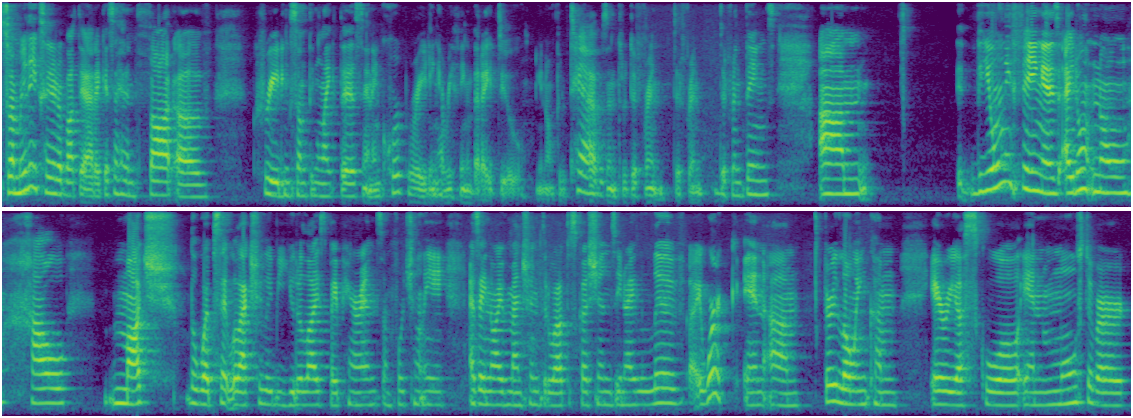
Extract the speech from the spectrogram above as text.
so I'm really excited about that. I guess I hadn't thought of creating something like this and incorporating everything that I do, you know, through tabs and through different different different things. Um, the only thing is, I don't know how much the website will actually be utilized by parents. Unfortunately, as I know I've mentioned throughout discussions, you know, I live, I work in um, very low income area school, and most of our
